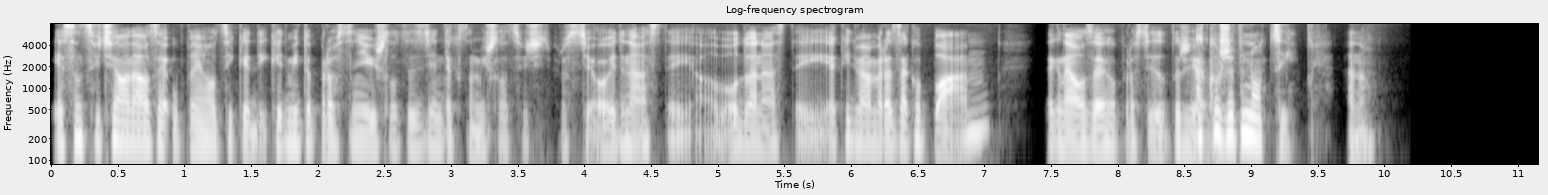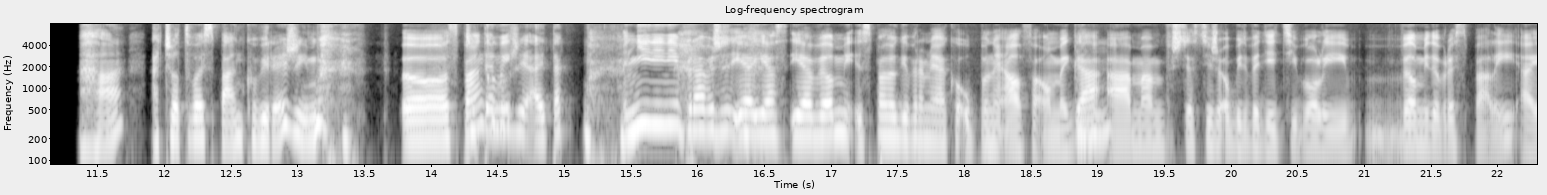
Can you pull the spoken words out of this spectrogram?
ja som cvičila naozaj úplne hocikedy. Keď mi to proste nevyšlo cez deň, tak som išla cvičiť proste o 11. alebo o 12. A keď mám raz ako plán, tak naozaj ho proste dodržiavam. Akože v noci? Áno. Aha, a čo tvoj spánkový režim? Uh, spánkový... už je aj tak... Nie, nie, nie, práve, že ja, ja, ja veľmi, spánok je pre mňa ako úplne alfa omega Mhm. mm-hmm. a mám šťastie, že obidve deti boli veľmi dobre spali, aj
